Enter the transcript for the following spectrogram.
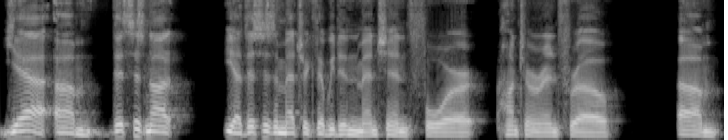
Yeah, um, this is not. Yeah, this is a metric that we didn't mention for Hunter Renfrow, um,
